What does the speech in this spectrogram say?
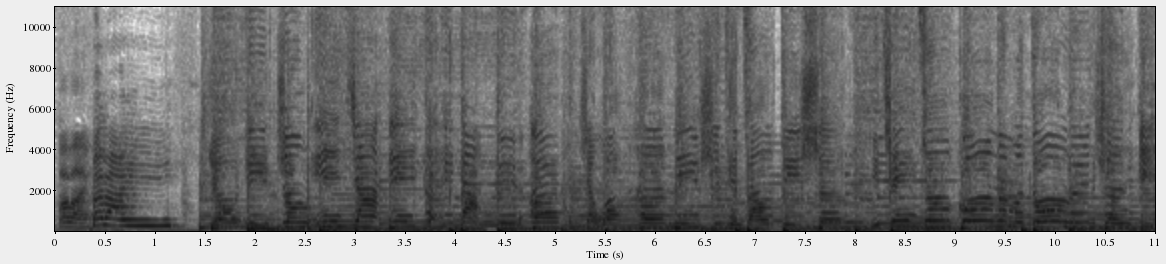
拜拜，拜拜。有一种一加一可以大于二，像我和你是天造地设，一起走过那么多旅程，异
